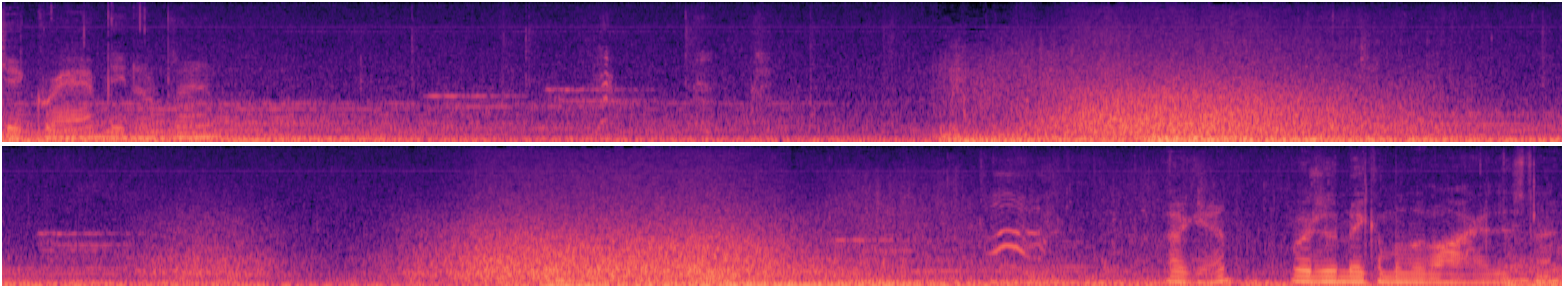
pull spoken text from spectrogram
Get grabbed, you know what I'm saying? Again, we'll just make them a little higher this time.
